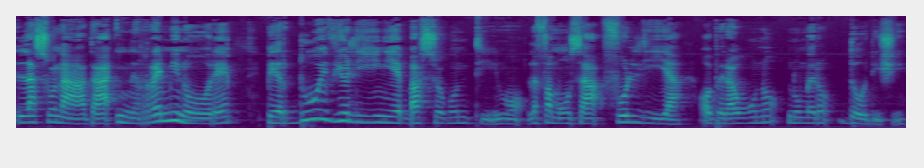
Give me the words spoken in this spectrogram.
la sonata in Re minore per due violini e basso continuo, la famosa Follia, opera 1, numero 12.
